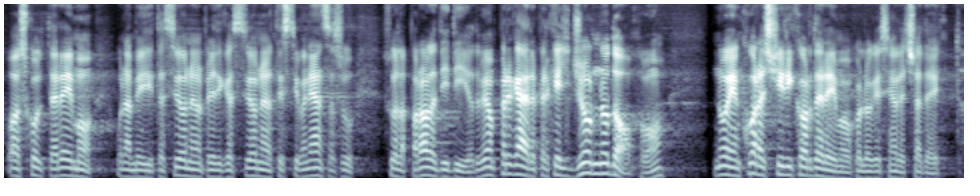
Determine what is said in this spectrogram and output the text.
o ascolteremo una meditazione, una predicazione, una testimonianza su, sulla parola di Dio. Dobbiamo pregare perché il giorno dopo noi ancora ci ricorderemo quello che il Signore ci ha detto.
